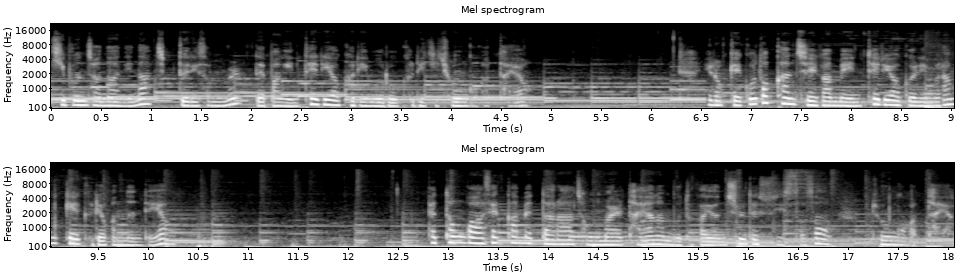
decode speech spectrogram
기분 전환이나 집들이 선물, 내 방 인테리어 그림으로 그리기 좋은 것 같아요. 이렇게 꾸덕한 질감의 인테리어 그림을 함께 그려봤는데요. 패턴과 색감에 따라 정말 다양한 무드가 연출될 수 있어서 좋은 것 같아요.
